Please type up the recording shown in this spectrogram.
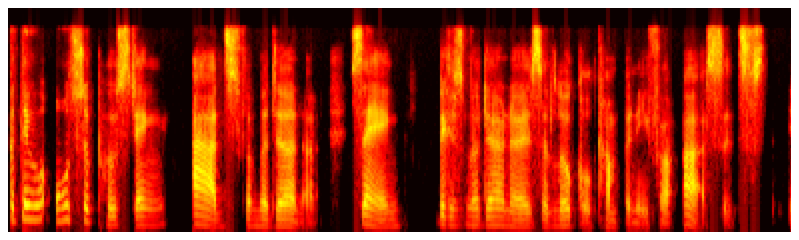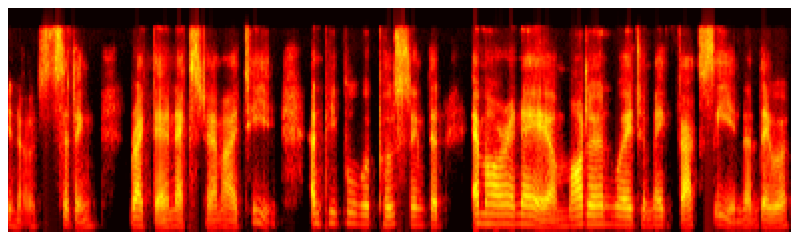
but they were also posting ads for Moderna saying, because Moderna is a local company for us, it's you know, sitting right there next to MIT. And people were posting that mRNA, a modern way to make vaccine, and they were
